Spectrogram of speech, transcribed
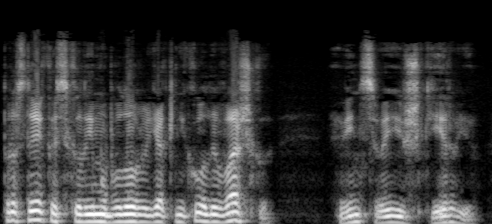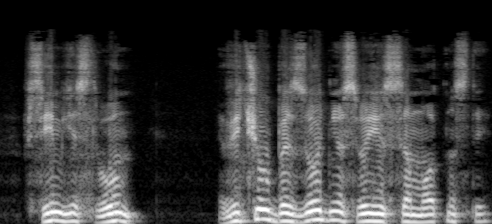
Просто якось, коли йому було як ніколи важко, він своєю шкірою, всім єством відчув безодню своєї самотності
